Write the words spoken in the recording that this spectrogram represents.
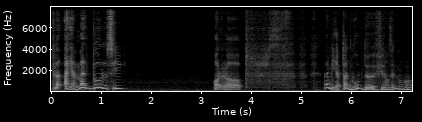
plein. Ah, il y a Mad Ball aussi Oh là là pff. Ah, mais il n'y a pas de groupe de Phil Anselmo. Hein.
